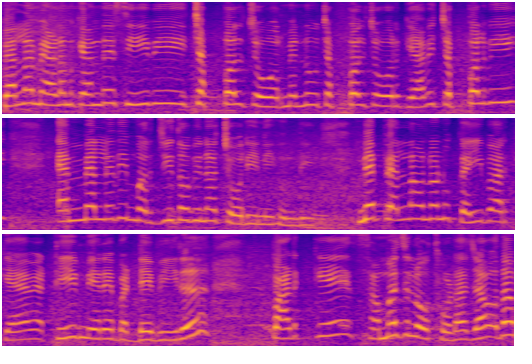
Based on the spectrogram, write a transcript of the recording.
ਪਹਿਲਾਂ ਮੈਡਮ ਕਹਿੰਦੇ ਸੀ ਵੀ ਚੱਪਲ ਚੋਰ, ਮੈਨੂੰ ਚੱਪਲ ਚੋਰ ਕਿਹਾ ਵੀ ਚੱਪਲ ਵੀ ਐਮਐਲਏ ਦੀ ਮਰਜ਼ੀ ਤੋਂ ਬਿਨਾ ਚੋਰੀ ਨਹੀਂ ਹੁੰਦੀ। ਮੈਂ ਪਹਿਲਾਂ ਉਹਨਾਂ ਨੂੰ ਕਈ ਵਾਰ ਕਹਿ ਬੈਠੀ ਮੇਰੇ ਵੱਡੇ ਵੀਰ ਪੜ ਕੇ ਸਮਝ ਲਓ ਥੋੜਾ ਜਿਹਾ, ਉਹਦਾ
